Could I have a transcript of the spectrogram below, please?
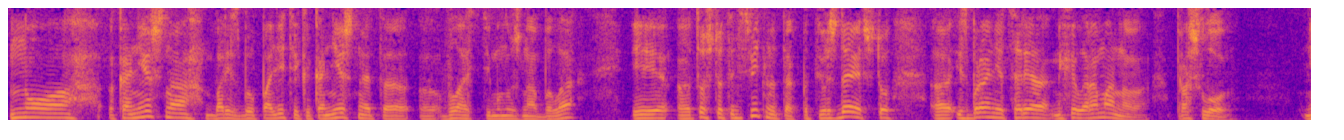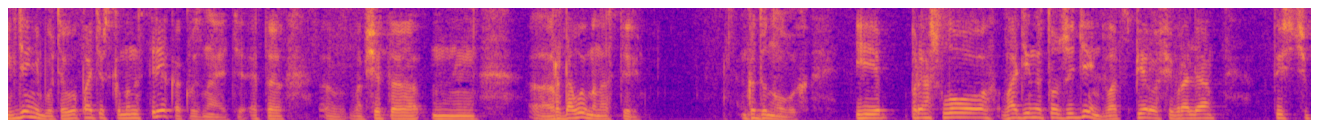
Но, конечно, Борис был политик, и, конечно, эта э, власть ему нужна была. И э, то, что это действительно так, подтверждает, что э, избрание царя Михаила Романова прошло не где-нибудь, а в Ипатьевском монастыре, как вы знаете. Это вообще-то родовой монастырь Годуновых. И прошло в один и тот же день, 21 февраля 1500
